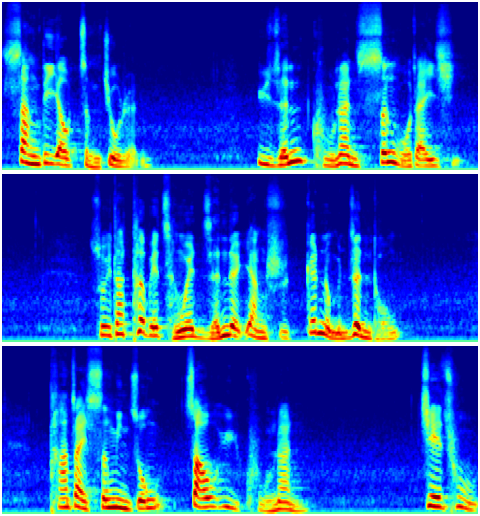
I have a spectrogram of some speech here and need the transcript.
上帝要拯救人，与人苦难生活在一起，所以他特别成为人的样式，跟我们认同。他在生命中遭遇苦难。接触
